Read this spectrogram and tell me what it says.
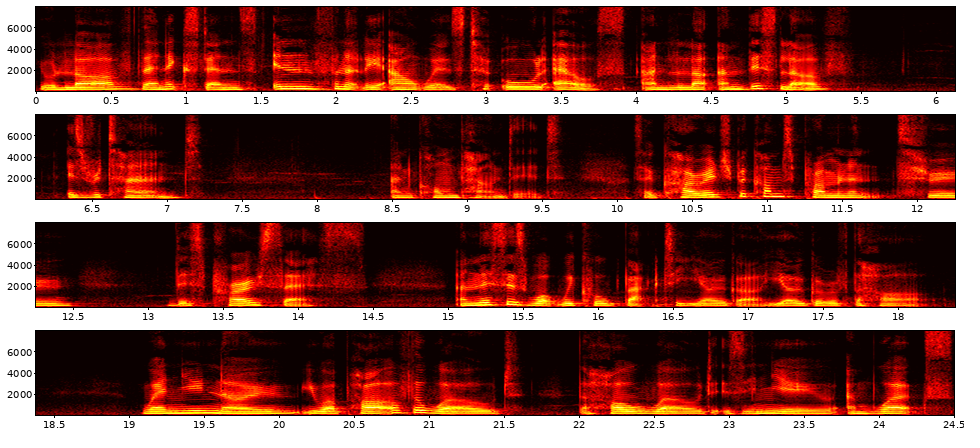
Your love then extends infinitely outwards to all else, and, lo- and this love is returned and compounded. So, courage becomes prominent through this process. And this is what we call bhakti yoga, yoga of the heart. When you know you are part of the world, the whole world is in you and works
